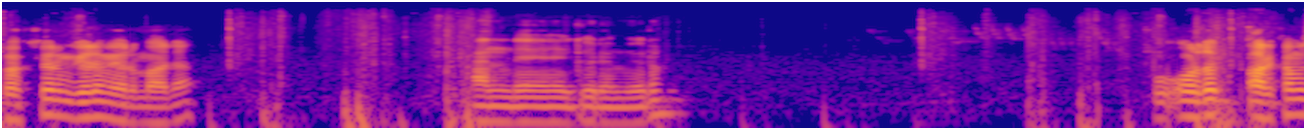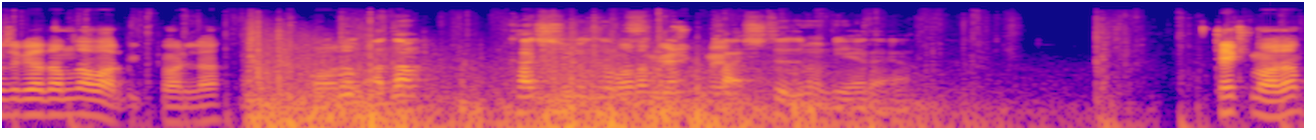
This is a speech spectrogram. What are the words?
Bakıyorum göremiyorum hala. Ben de göremiyorum. Bu, orada arkamızda bir adam daha var büyük ihtimalle. ha. Bu adam, adam kaç yıl adam gözükmüyor. kaçtı değil mi bir yere ya? tek mi adam?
